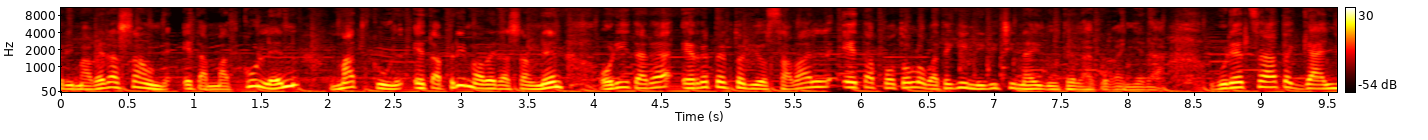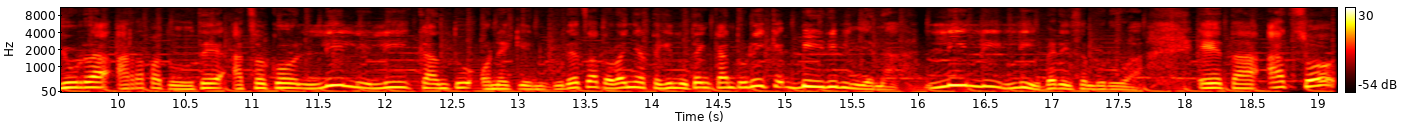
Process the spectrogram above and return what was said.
Primavera Sound eta Matkulen, Matkul eta Primavera Sounden horietara errepertorio zabal eta potolo batekin iritsi nahi dutelako gainera. Guretzat gailurra harrapatu dute atzoko li li li kantu honekin. Guretzat orain arte egin duten kanturik biribilena. Li li li bere izenburua. Eta atzo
